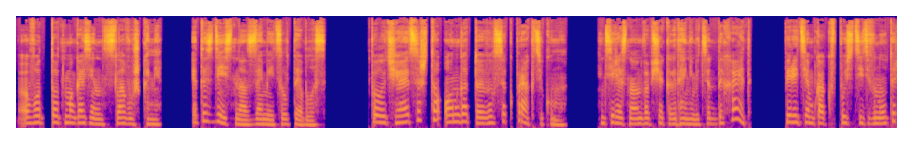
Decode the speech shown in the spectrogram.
вот тот магазин с ловушками. Это здесь нас заметил Теблос. Получается, что он готовился к практикуму. Интересно, он вообще когда-нибудь отдыхает? Перед тем, как впустить внутрь,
